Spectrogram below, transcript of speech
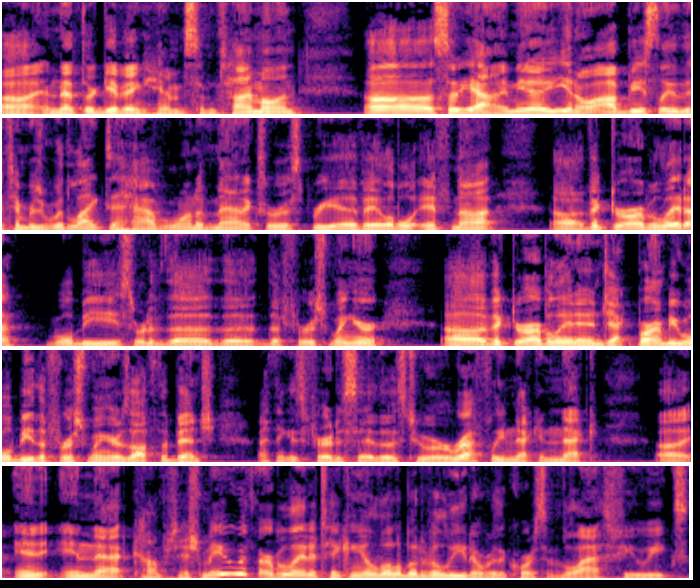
uh, and that they're giving him some time on. Uh, so yeah, I mean, uh, you know, obviously the Timbers would like to have one of Mattocks or Asprilla available. If not, uh, Victor Arboleda will be sort of the the, the first winger. Uh, Victor Arboleda and Jack Barmby will be the first wingers off the bench. I think it's fair to say those two are roughly neck and neck uh, in in that competition. Maybe with Arboleda taking a little bit of a lead over the course of the last few weeks.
